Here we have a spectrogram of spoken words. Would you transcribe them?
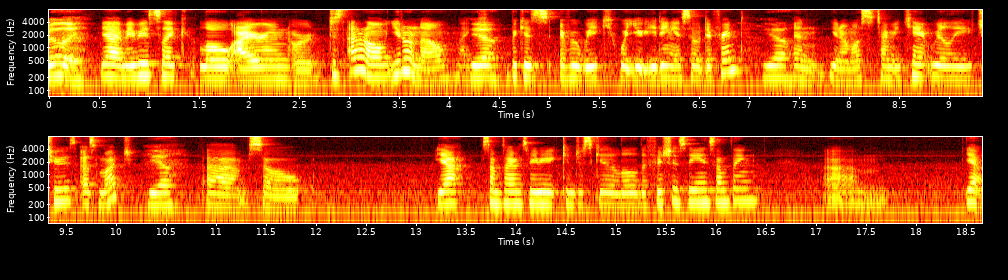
Really? yeah, maybe it's like low iron or just I don't know. You don't know. Like Yeah. because every week what you're eating is so different Yeah. and you know most of the time you can't really choose as much Yeah. um, so yeah sometimes maybe you can just get a little deficiency in something um, yeah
